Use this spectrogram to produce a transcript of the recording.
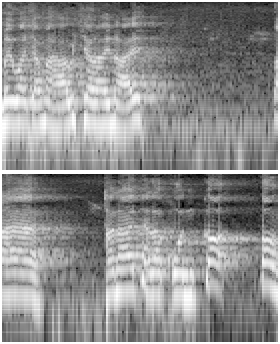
ไม่ว่าจะมหาวิทยาลัยไหน แต่ทนายแต่ละคนก็ต้อง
